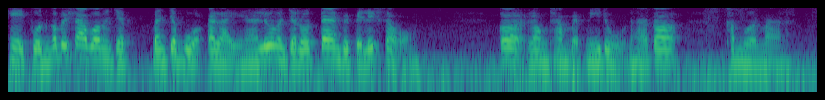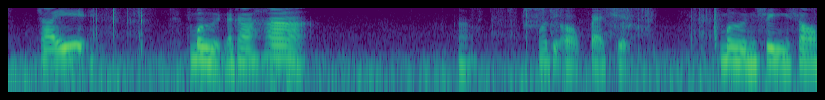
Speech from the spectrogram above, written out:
เหตุผลก็ไม่ทราบว่ามันจะมันจะบวกอะไรนะหรือมันจะลดแต้มไปเป็นเลขสองก็ลองทำแบบนี้ดูนะคะ ก็คำนวณมา ใช้หมื่นนะคะห้าอ่างวดที่ออกแปดเจ็ดหมื่นสี่สอง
